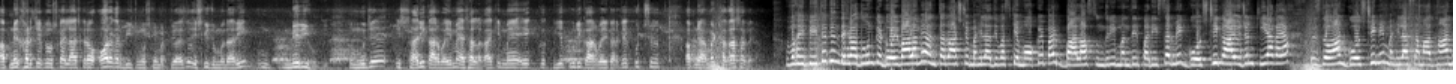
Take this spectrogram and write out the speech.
अपने खर्चे पे उसका इलाज कराओ, और अगर बीच में उसकी मृत्यु आए तो इसकी ज़िम्मेदारी मेरी होगी। तो मुझे इस सारी कार्रवाई में ऐसा लगा कि मैं एक, ये पूरी कार्रवाई करके कुछ अपने आप में ठगा सा गया। वहीं बीते दिन देहरादून के डोईवाला में अंतर्राष्ट्रीय महिला दिवस के मौके पर बाला सुंदरी मंदिर परिसर में गोष्ठी का आयोजन किया गया। इस दौरान गोष्ठी में महिला समाधान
